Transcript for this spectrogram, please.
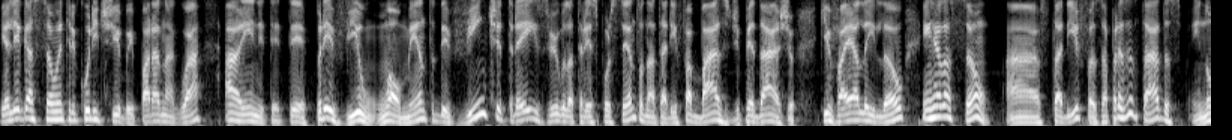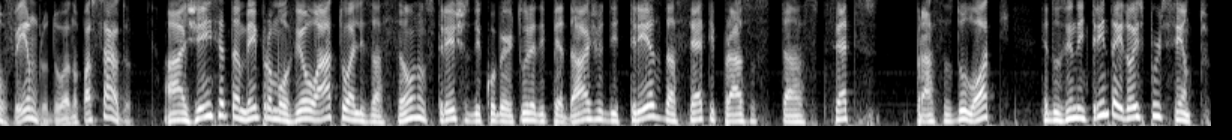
e a ligação entre Curitiba e Paranaguá, a NTT previu um aumento aumento de 23,3% na tarifa base de pedágio, que vai a leilão em relação às tarifas apresentadas em novembro do ano passado. A agência também promoveu atualização nos trechos de cobertura de pedágio de três das sete praças, das sete praças do lote, reduzindo em 32%.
